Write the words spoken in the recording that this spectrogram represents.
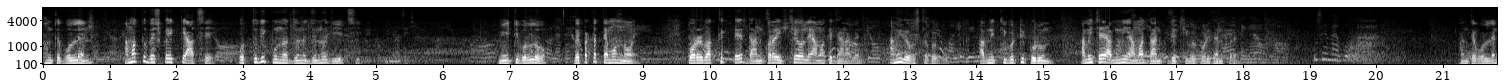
ভাঙতে বললেন, আমার তো বেশ কয়েকটি আছে, অত্যধিক পুনর্জনের জন্য দিয়েছি। মেয়েটি বলল, ব্যাপারটা তেমন নয়। পরের বার থেকে দান করার ইচ্ছে হলে আমাকে জানাবেন। আমি ব্যবস্থা করব। আপনি চিবরটি পড়ুন। আমি চাই আপনি আমার ধান কিছু ছিপে পরিধান করেন। আনতে বললেন,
